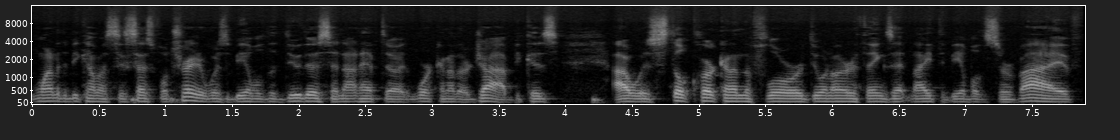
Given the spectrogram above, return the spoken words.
wanted to become a successful trader was to be able to do this and not have to work another job because I was still clerking on the floor, doing other things at night to be able to survive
